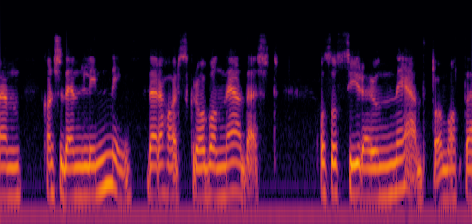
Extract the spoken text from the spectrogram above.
men kanskje det er en linning der jeg har skråbånd nederst, og så syr jeg jo ned på en måte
